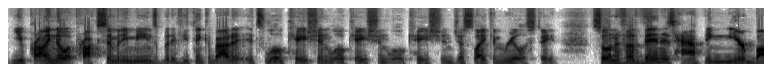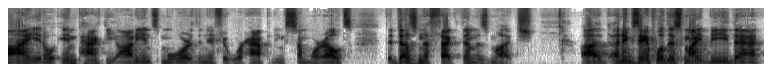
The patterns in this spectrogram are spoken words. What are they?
you probably know what proximity means, but if you think about it, it's location, location, location, just like in real estate. So, if an event is happening nearby, it'll impact the audience more than if it were happening somewhere else that doesn't affect them as much. Uh, an example of this might be that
